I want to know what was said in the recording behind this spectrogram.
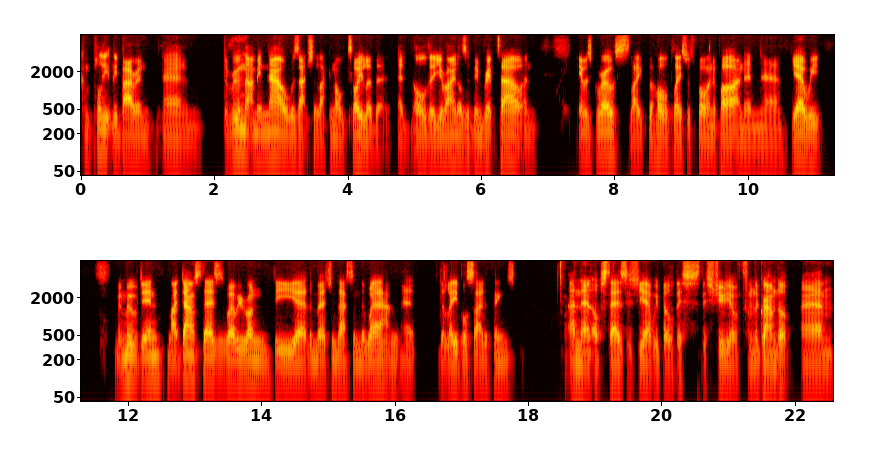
completely barren. Um, the room that I'm in now was actually like an old toilet that had, all the urinals had been ripped out, and it was gross. Like the whole place was falling apart. And then, uh, yeah, we we moved in. Like downstairs is where we run the uh, the merchandise and the warehouse, uh, the label side of things and then upstairs is yeah we built this this studio from the ground up um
